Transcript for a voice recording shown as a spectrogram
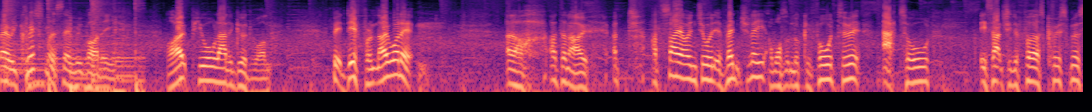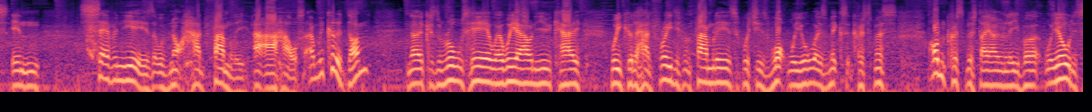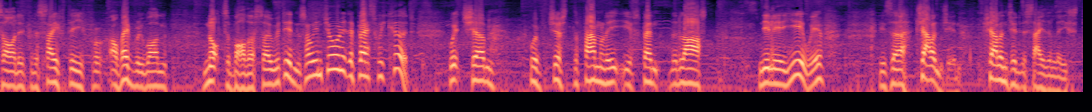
Merry Christmas, everybody. I hope you all had a good one. Bit different though, wasn't it? Uh, I don't know. I'd, I'd say I enjoyed it eventually. I wasn't looking forward to it at all. It's actually the first Christmas in seven years that we've not had family at our house, and we could have done, you know, because the rules here where we are in the UK, we could have had three different families, which is what we always mix at Christmas, on Christmas Day only. But we all decided, for the safety for, of everyone, not to bother, so we didn't. So we enjoyed it the best we could, which um, with just the family you've spent the last nearly a year with is uh, challenging, challenging to say the least.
